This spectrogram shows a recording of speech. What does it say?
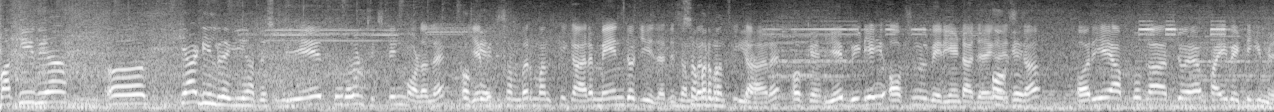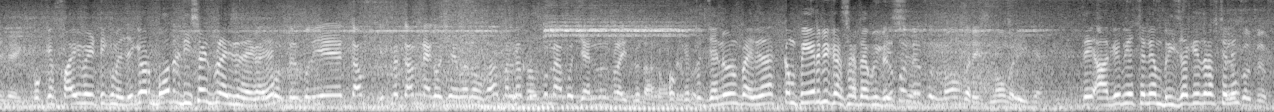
बाकी भैया क्या डील रहेगी यहाँ पे इसकी ये 2016 मॉडल है। Okay. ये भी दिसंबर मंथ की कार है मेन जो चीज़ है दिसंबर मंथ की है। कार है। Okay. ये वीडीआई ऑप्शनल वेरिएंट आ जाएगा Okay. इसका। और ये आपको कार जो है 580 की मिल जाएगी। ओके फाइव एटी की मिल जाएगी और बहुत डिसेंट प्राइस रहेगा ये. बिल्कुल ये कम इसमें कम नेगोशिएबल होगा। मतलब बिल्कुल मैं आपको जेनुअन प्राइस बता रहा हूँ ओके तो जेन्युइन प्राइस है। कंपेयर भी कर सकता है कोई बिल्कुल बिल्कुल नो वरीज नो वरीज है। तो आगे भी चले हम ब्रीजा की तरफ़ चले। बिल्कुल बिल्कुल।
